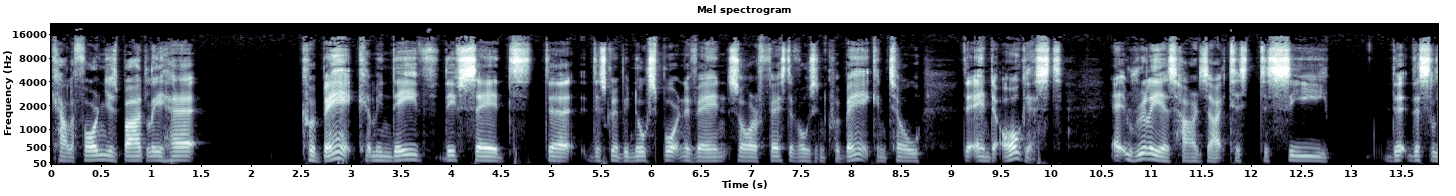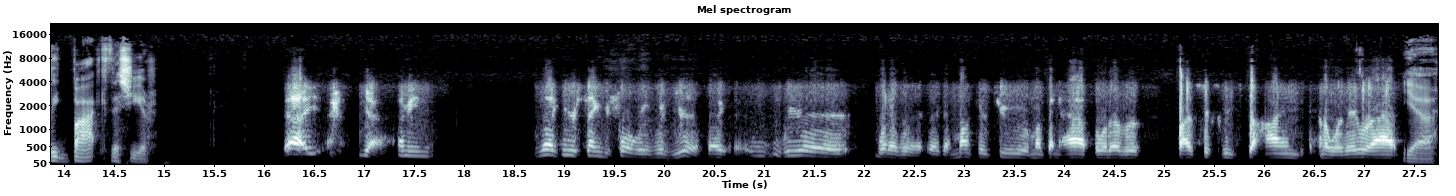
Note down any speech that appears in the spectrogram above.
California's badly hit, Quebec. I mean, they've they've said that there's going to be no sporting events or festivals in Quebec until the end of August. It really is hard, Zach, to to see th- this league back this year. Uh, yeah, I mean, like we were saying before with, with Europe, like we're whatever, like a month or two, a month and a half, or whatever, five six weeks behind kind of where they were at. Yeah,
